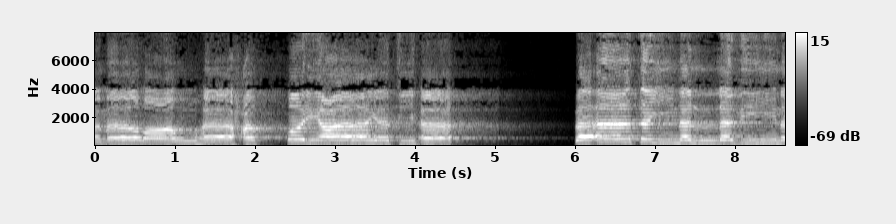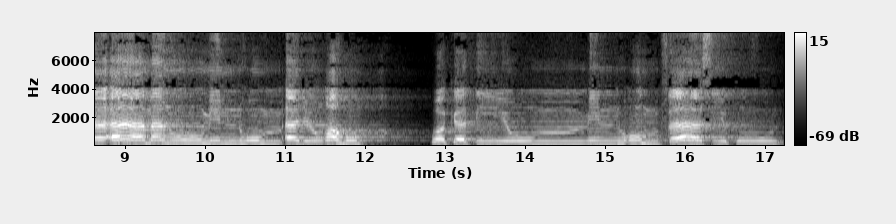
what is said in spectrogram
فما رعوها حق رعايتها فآتينا الذين آمنوا منهم أجرهم وكثير منهم فاسقون.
